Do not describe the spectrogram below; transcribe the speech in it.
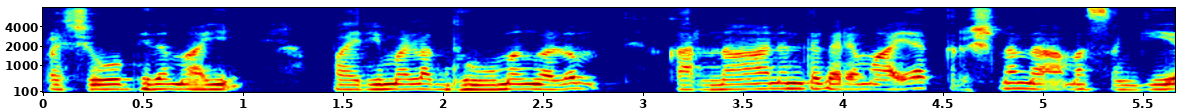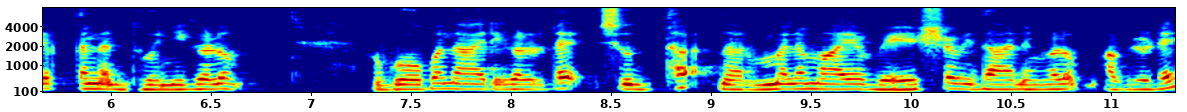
പ്രശോഭിതമായി. പരിമള ധൂമങ്ങളും കർണാനന്ദകരമായ കൃഷ്ണനാമ സങ്കീർത്തന ധ്വനികളും ഗോപനാരികളുടെ ശുദ്ധ നിർമ്മലമായ വേഷവിധാനങ്ങളും അവരുടെ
